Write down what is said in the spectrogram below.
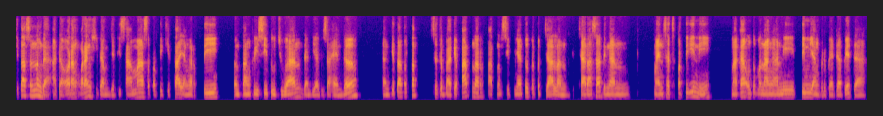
kita seneng dah ada orang-orang yang sudah menjadi sama seperti kita yang ngerti tentang visi tujuan dan dia bisa handle dan kita tetap sebagai partner partnershipnya itu tetap jalan. Saya rasa dengan mindset seperti ini maka untuk menangani tim yang berbeda-beda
